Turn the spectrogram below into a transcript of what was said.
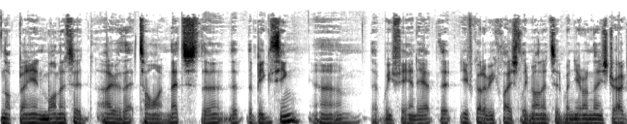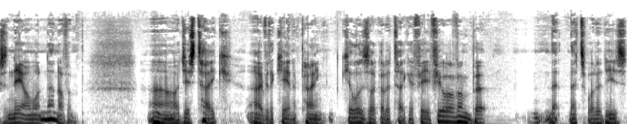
not being monitored over that time. That's the, the, the big thing um, that we found out that you've got to be closely monitored when you're on these drugs. And now I'm on none of them. Uh, I just take over the counter painkillers. I've got to take a fair few of them, but that, that's what it is.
